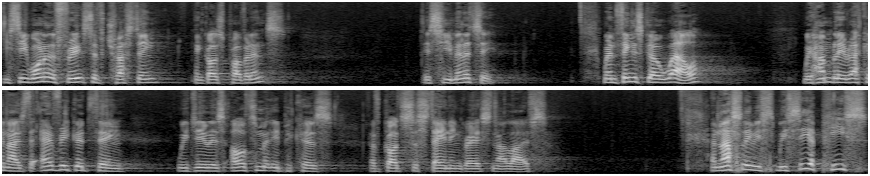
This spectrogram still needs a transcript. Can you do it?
You see, one of the fruits of trusting in God's providence is humility. When things go well, we humbly recognize that every good thing we do is ultimately because of God's sustaining grace in our lives. And lastly, we, we see a peace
